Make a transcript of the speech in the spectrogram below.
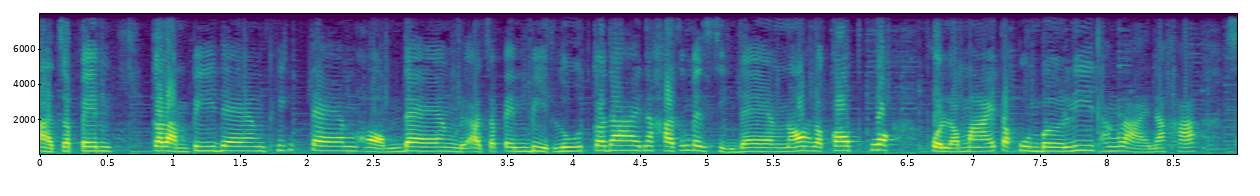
อาจจะเป็นกระหล่ำปีแดงพริกแดงหอมแดง หรืออาจจะเป็นบีทรูทก็ได้นะคะ ซึ่งเป็นสีแดงเนาะแล้วก็พวกผลไม้ตระกูลเบอร์รี่ทั้งหลายนะคะส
